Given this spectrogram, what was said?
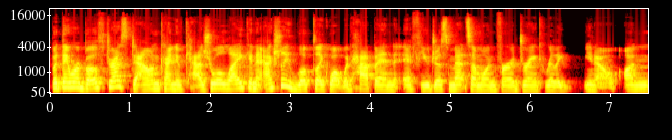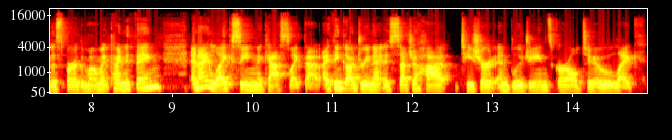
But they were both dressed down kind of casual like and it actually looked like what would happen if you just met someone for a drink really, you know, on the spur of the moment kind of thing. And I like seeing the cast like that. I think Audrina is such a hot t-shirt and blue jeans girl too. Like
